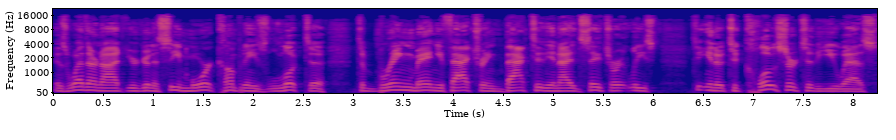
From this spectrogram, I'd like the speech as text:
is whether or not you're going to see more companies look to to bring manufacturing back to the United States, or at least to you know to closer to the U.S.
